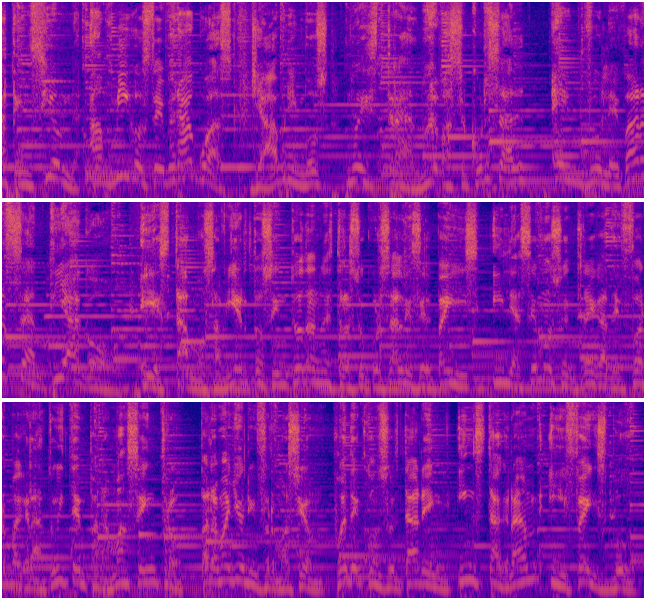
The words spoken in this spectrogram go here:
Atención, amigos de Veraguas, ya abrimos nuestra nueva sucursal en Boulevard Santiago. Estamos abiertos en todas nuestras sucursales del país y le hacemos su entrega de forma gratuita en Panamá Centro. Para mayor información, puede consultar en Instagram y Facebook.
